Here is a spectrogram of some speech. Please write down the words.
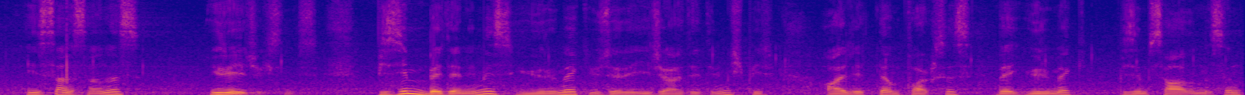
İnsansanız yürüyeceksiniz. Bizim bedenimiz yürümek üzere icat edilmiş bir aletten farksız ve yürümek bizim sağlığımızın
